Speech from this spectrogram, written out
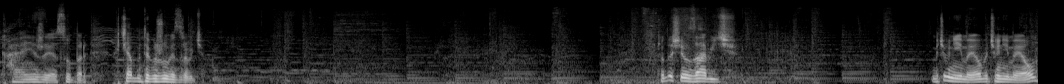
Kaja nie żyje, super. Chciałbym tego żółwia zrobić. Da się zabić? Wyciągnijmy ją, wyciągnijmy ją.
